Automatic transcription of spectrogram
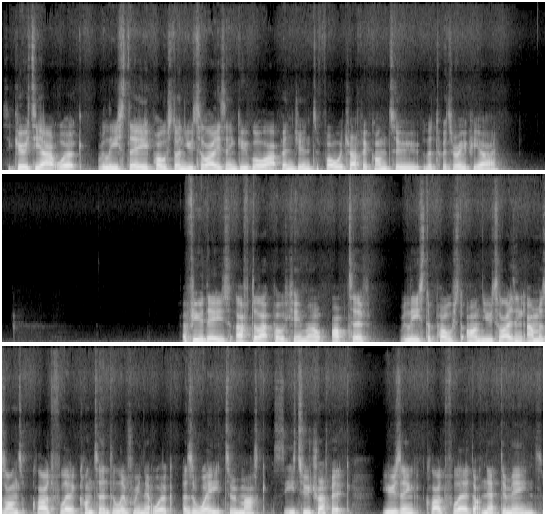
Security Artwork released a post on utilizing Google App Engine to forward traffic onto the Twitter API. A few days after that post came out, Optiv released a post on utilizing Amazon's Cloudflare content delivery network as a way to mask C2 traffic using cloudflare.net domains.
